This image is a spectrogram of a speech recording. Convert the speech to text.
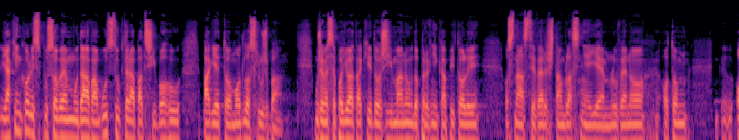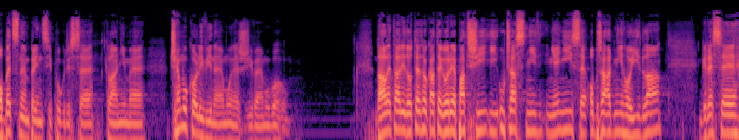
jakýmkoliv způsobem mu dávám úctu, která patří Bohu, pak je to modloslužba. Můžeme se podívat taky do Římanů, do první kapitoly, 18. verš, tam vlastně je mluveno o tom obecném principu, když se kláníme čemukoliv jinému než živému Bohu. Dále tady do této kategorie patří i účastnění se obřádního jídla, kde se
